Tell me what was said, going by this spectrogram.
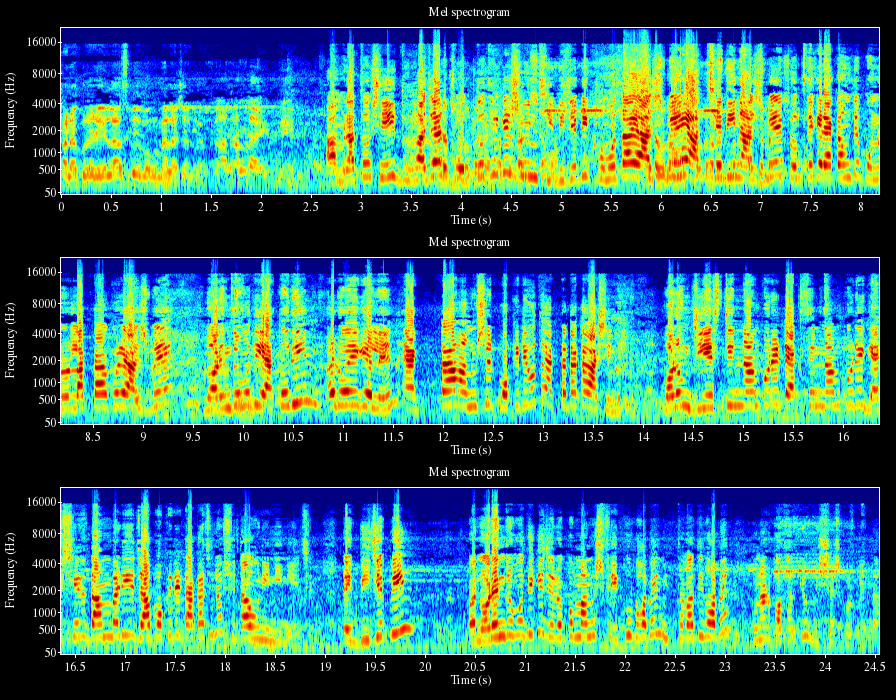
খানাকুলে রেল আসবে এবং মেলা চালবে আমরা তো সেই দু হাজার চোদ্দ থেকে শুনছি বিজেপি ক্ষমতায় আসবে আচ্ছে দিন আসবে প্রত্যেকের অ্যাকাউন্টে পনেরো লাখ টাকা করে আসবে। নরেন্দ্র মোদী এতদিন রয়ে গেলেন একটা মানুষের পকেটেও তো একটা টাকা আসেনি। বরং জিএসটির নাম করে, ট্যাক্সের নাম করে, গ্যাসের দাম বাড়িয়ে যা পকেটে টাকা ছিল সেটাও উনি নিয়ে নিয়েছেন। তাই বিজেপি বা নরেন্দ্র মোদীকে যেরকম মানুষ ফেকু ভাবে মিথ্যাবাদী ভাবে ওনার কথা কেউ বিশ্বাস করবেন না।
